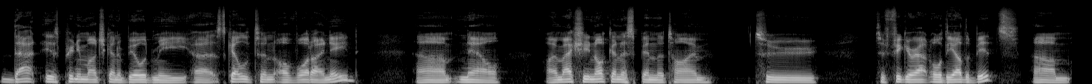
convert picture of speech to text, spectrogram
that is pretty much going to build me a skeleton of what I need. Um, now, I'm actually not going to spend the time to to figure out all the other bits. Um,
